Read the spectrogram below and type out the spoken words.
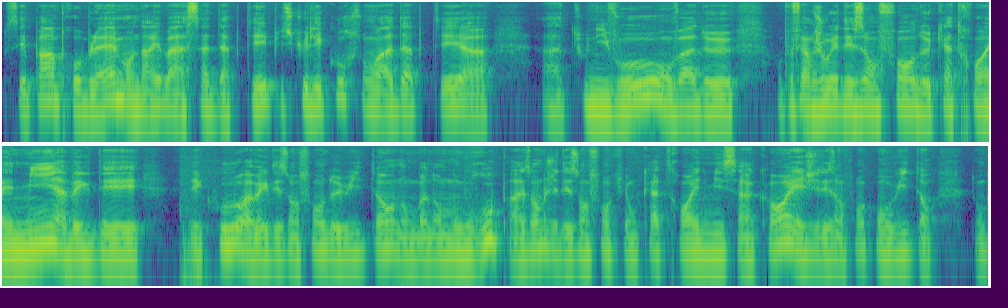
C'est pas un problème. On arrive à s'adapter puisque les cours sont adaptés à, à tout niveau. On va de, on peut faire jouer des enfants de 4 ans et demi avec des, des cours avec des enfants de 8 ans. Donc, dans mon groupe, par exemple, j'ai des enfants qui ont 4 ans et demi, 5 ans, et j'ai des enfants qui ont 8 ans. Donc,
